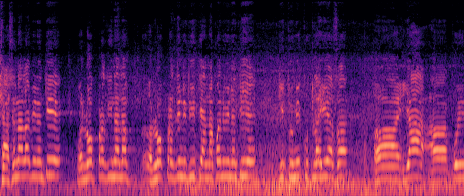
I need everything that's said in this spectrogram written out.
शासनाला विनंती आहे व लोकप्रतिनिधीला लोकप्रतिनिधी त्यांना पण विनंती आहे की तुम्ही कुठलाही असा या कोणी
